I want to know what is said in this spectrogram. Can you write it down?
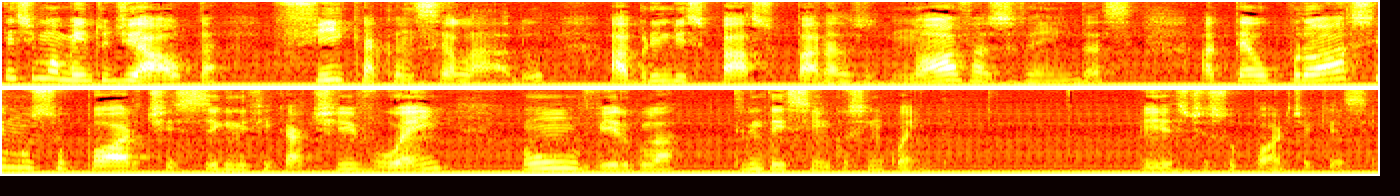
este momento de alta fica cancelado, abrindo espaço para as novas vendas até o próximo suporte significativo em 1,3550. Este suporte aqui assim.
